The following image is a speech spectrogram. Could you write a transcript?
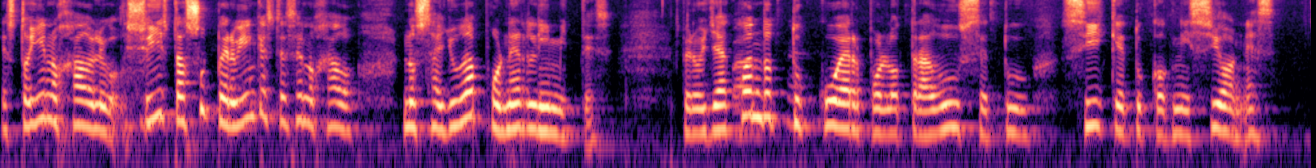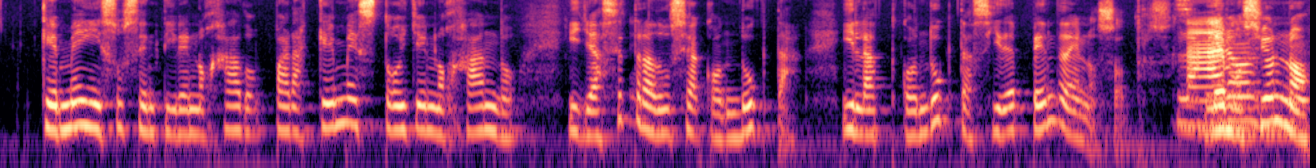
estoy enojado, le digo, sí, está súper bien que estés enojado, nos ayuda a poner límites. Pero ya cuando tu cuerpo lo traduce, tu psique, tu cognición, es ¿qué me hizo sentir enojado? ¿Para qué me estoy enojando? Y ya se traduce a conducta. Y la conducta sí depende de nosotros. La emoción no.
